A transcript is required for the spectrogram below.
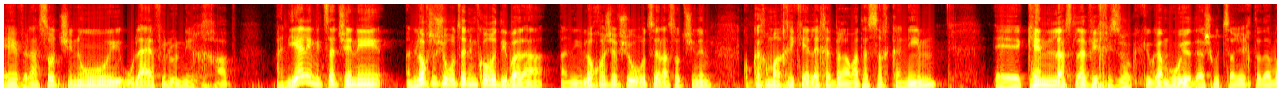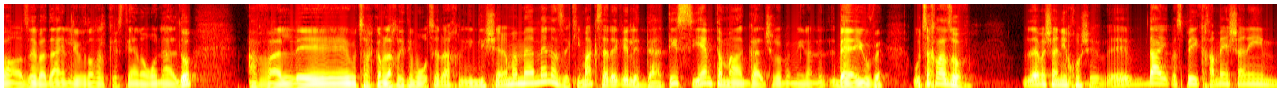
אה, ולעשות שינוי אולי אפילו נרחב. עניאלי מצד שני, אני לא חושב שהוא רוצה למכור את דיבלה, אני לא חושב שהוא רוצה לעשות שינויים כל כך מרחיקי לכת ברמת השחקנים. אה, כן להביא חיזוק, כי גם הוא יודע שהוא צריך את הדבר הזה, ועדיין לבנות על קריסטיאנו רונלדו. אבל uh, הוא צריך גם להחליט אם הוא רוצה. להישאר עם המאמן הזה, כי מקס אלגרי לדעתי סיים את המעגל שלו במילאן, ביובה, הוא צריך לעזוב. זה מה שאני חושב. Uh, די, מספיק, חמש שנים,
